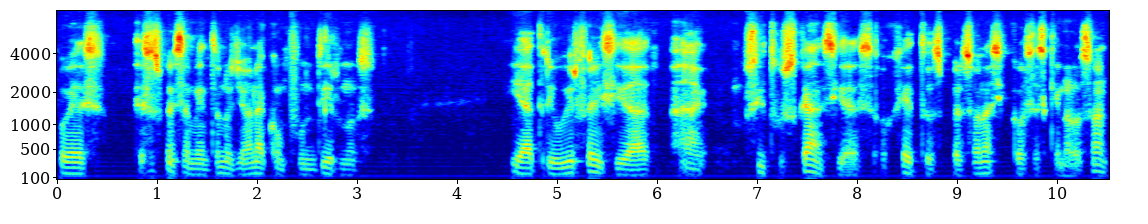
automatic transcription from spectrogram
pues esos pensamientos nos llevan a confundirnos y a atribuir felicidad a circunstancias, objetos, personas y cosas que no lo son.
